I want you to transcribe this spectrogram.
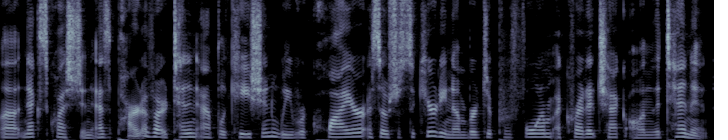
uh, next question. As part of our tenant application, we require a social security number to perform a credit check on the tenant.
